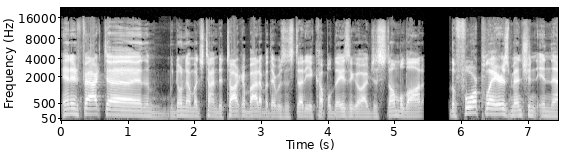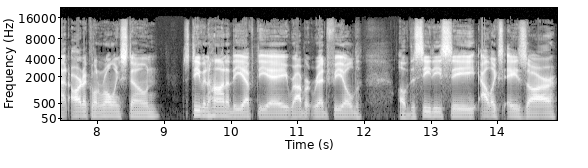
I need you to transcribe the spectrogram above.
And in fact, uh, we don't have much time to talk about it, but there was a study a couple days ago I've just stumbled on. The four players mentioned in that article in Rolling Stone Stephen Hahn of the FDA, Robert Redfield of the CDC, Alex Azar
